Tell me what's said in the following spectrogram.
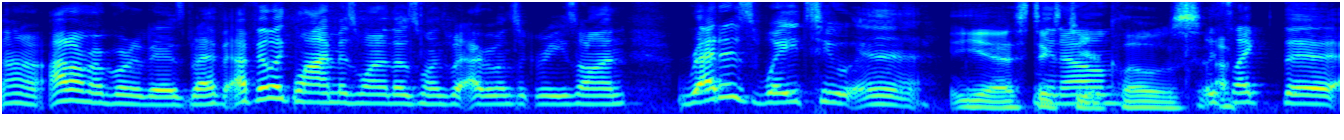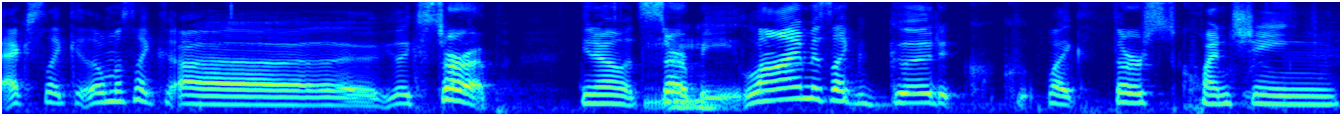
I, don't, I don't remember what it is, but I, I feel like lime is one of those ones where everyone agrees on. Red is way too. Eh. Yeah, it sticks you to your clothes. It's I- like the ex like almost like uh like syrup. You know, it's syrupy. Mm. Lime is like a good like thirst quenching.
